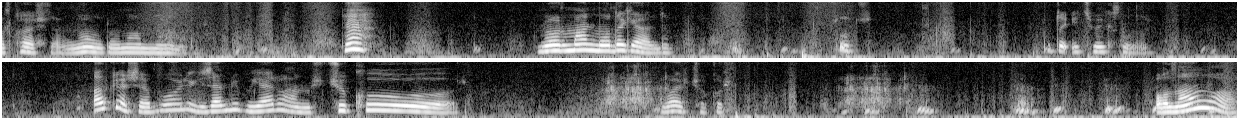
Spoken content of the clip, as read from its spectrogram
Arkadaşlar ne olduğunu anlayamadım. Heh. Normal moda geldim. Bu da itmek sanırım. Arkadaşlar böyle gizemli bir yer varmış. Çukur. Var çukur. Olan var.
